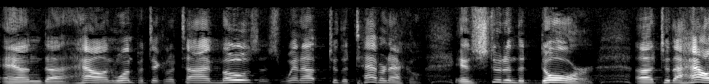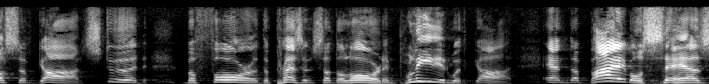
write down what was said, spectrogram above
And uh, how in one particular time Moses went up to the tabernacle and stood in the door uh, to the house of God, stood before the presence of the Lord and pleaded with God. And the Bible says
